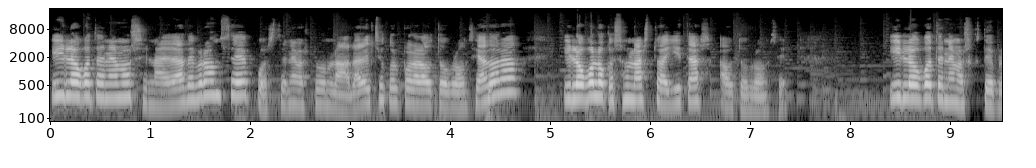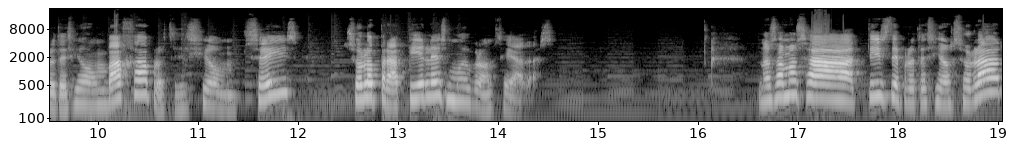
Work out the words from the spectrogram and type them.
y luego tenemos en la edad de bronce, pues tenemos por un lado la leche corporal autobronceadora y luego lo que son las toallitas autobronce. Y luego tenemos de protección baja, protección 6, solo para pieles muy bronceadas. Nos vamos a TIS de protección solar,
